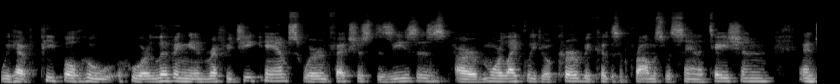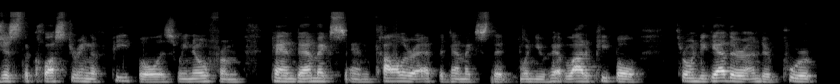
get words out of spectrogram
We have people who, who are living in refugee camps where infectious diseases are more likely to occur because of problems with sanitation and just the clustering of people, as we know from pandemics and cholera epidemics, that when you have a lot of people thrown together under poor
